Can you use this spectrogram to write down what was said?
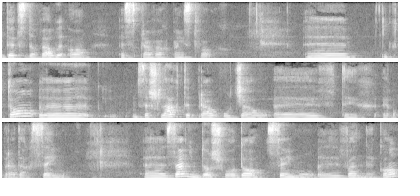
decydowały o e, sprawach państwowych. E, Kto e, ze szlachty brał udział e, w tych obradach Sejmu? Zanim doszło do Sejmu Walnego,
